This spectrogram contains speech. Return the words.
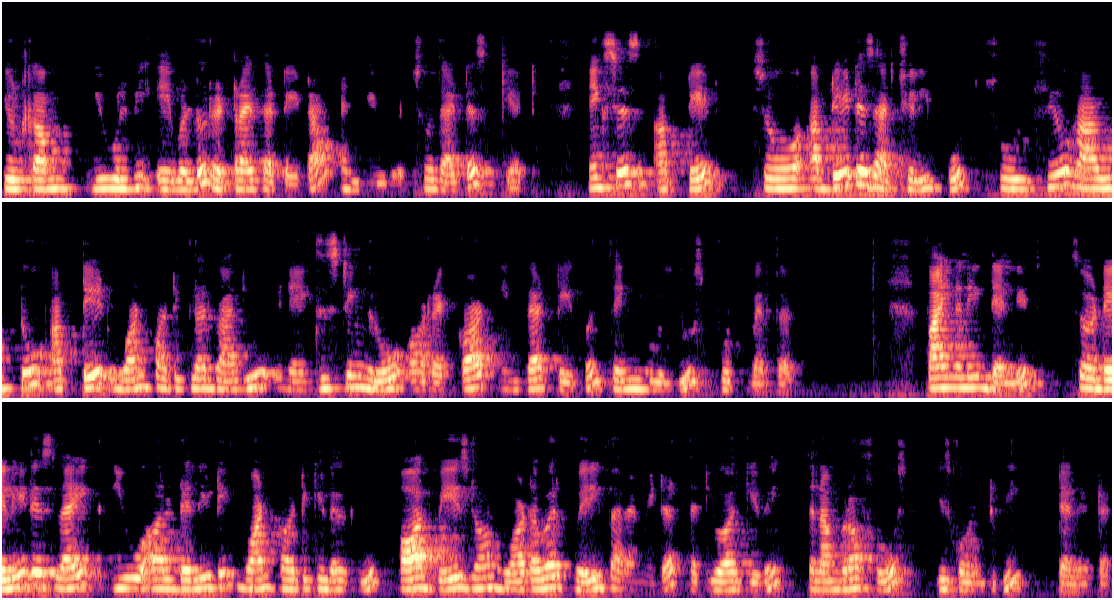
you'll come, you will be able to retrieve the data and view it. So that is get. Next is update. So update is actually put. So if you have to update one particular value in existing row or record in that table, then you will use put method. Finally, delete. So delete is like you are deleting one particular row or based on whatever query parameter that you are giving, the number of rows is going to be deleted.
